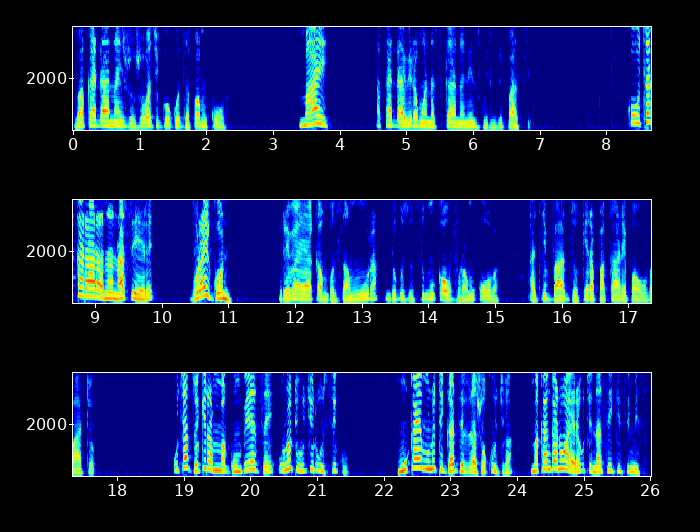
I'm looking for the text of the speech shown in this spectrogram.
Vakadana izvozvo vachigogodza pamukova. Mai! Akadavira mwanasikana nenzwi riri pasi. Ko uchakarara nanhasi here? Vhurai goni! Revai akambozamura ndokuzosimuka ovhura mukova achibva adzokera pakare pauvato uchadzokera mumagumbeze unoti uchiri usiku mukai munotigadzirira zvokudya. Makanganwa here kuti nhasi ikisimisi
